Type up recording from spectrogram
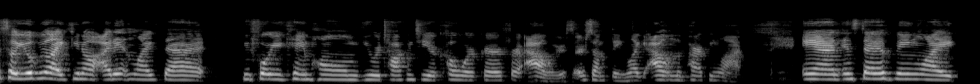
So you'll be like, you know, I didn't like that before you came home, you were talking to your coworker for hours or something, like out in the parking lot. And instead of being like,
